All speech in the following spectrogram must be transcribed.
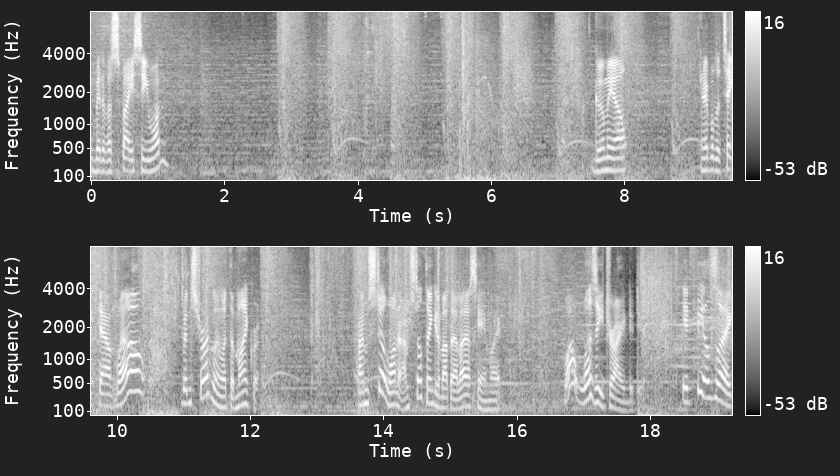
A bit of a spicy one. Gumiho. Able to take down... Well, been struggling with the micro. I'm still wondering. I'm still thinking about that last game. Like, what was he trying to do? It feels like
